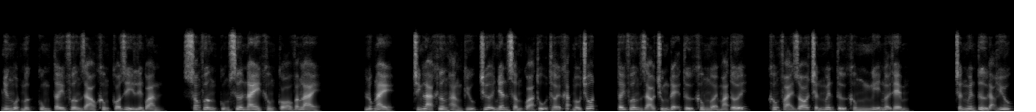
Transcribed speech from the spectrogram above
nhưng một mực cùng tây phương giáo không có gì liên quan, song phương cũng xưa nay không có vắng lai. Lúc này, chính là khương hằng cứu chữa nhân sâm quả thụ thời khắc mấu chốt, tây phương giáo chúng đệ tử không ngợi mà tới, không phải do trấn nguyên tử không nghĩ ngợi thêm. Trấn nguyên tử đạo hữu,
